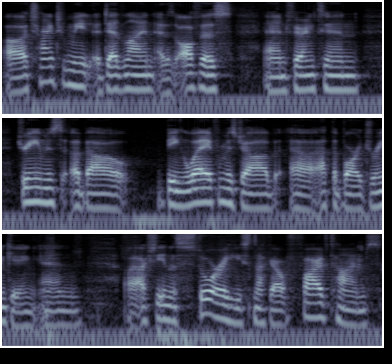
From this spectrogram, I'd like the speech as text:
uh, trying to meet a deadline at his office, and Farrington dreams about being away from his job uh, at the bar drinking. And uh, actually, in the story, he snuck out five times,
